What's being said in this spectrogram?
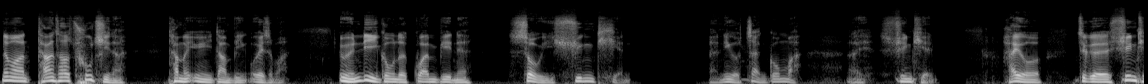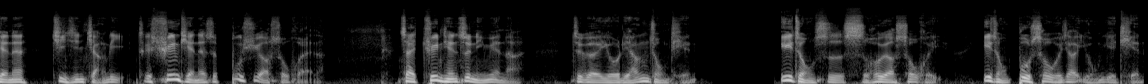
那么唐朝初期呢，他们愿意当兵，为什么？因为立功的官兵呢，授以勋田，啊，你有战功嘛，哎，勋田，还有这个勋田呢，进行奖励。这个勋田呢是不需要收回来的，在均田制里面呢，这个有两种田，一种是死后要收回，一种不收回叫永业田。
